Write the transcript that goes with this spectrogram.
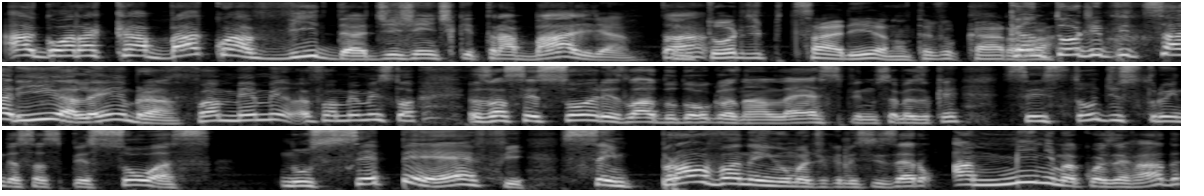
Agora, acabar com a vida de gente que trabalha, tá? Cantor de pizzaria, não teve o cara lá. Cantor de pizzaria, lembra? Foi a, mesma, foi a mesma história. Os assessores lá do Douglas na Lesp, não sei mais o que, vocês estão destruindo essas pessoas no CPF, sem prova nenhuma de que eles fizeram a mínima coisa errada,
